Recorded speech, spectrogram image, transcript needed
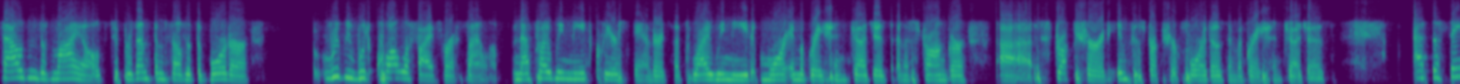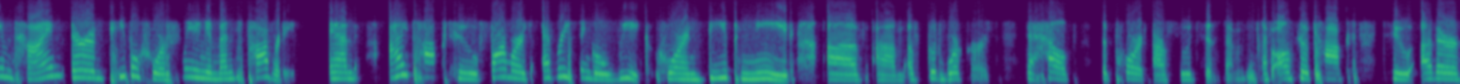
thousands of miles to present themselves at the border really would qualify for asylum. And that's why we need clear standards. That's why we need more immigration judges and a stronger uh, structure infrastructure for those immigration judges. at the same time, there are people who are fleeing immense poverty. And I talk to farmers every single week who are in deep need of, um, of good workers to help support our food system. I've also talked to other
